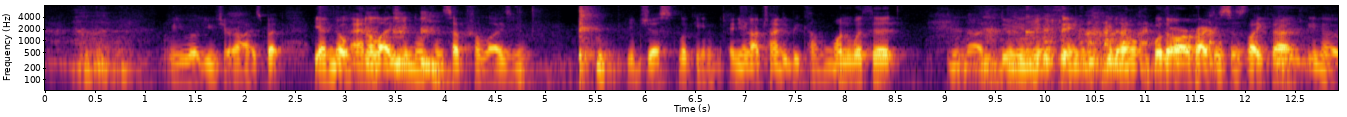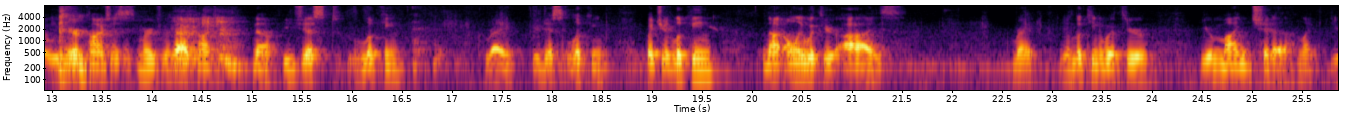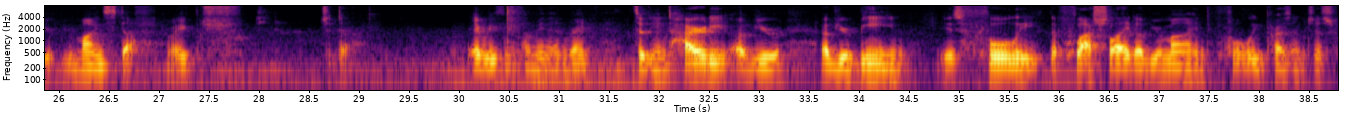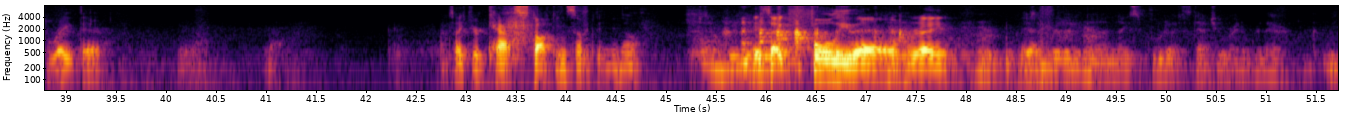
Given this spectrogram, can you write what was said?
We will use your eyes, but yeah, no analyzing, no conceptualizing. You're just looking, and you're not trying to become one with it. You're not doing anything, you know. Well, there are practices like that, you know, your consciousness merged with that consciousness. No, you're just looking, right? You're just looking, but you're looking not only with your eyes, right? You're looking with your your mind chitta, like your, your mind stuff, right? Chitta. Everything coming in, right? So the entirety of your of your being is fully the flashlight of your mind, fully present just right there. You know? Yeah. It's like your cat stalking something, you know? It's like fully there, right? There's a really uh, nice Buddha statue right over there.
